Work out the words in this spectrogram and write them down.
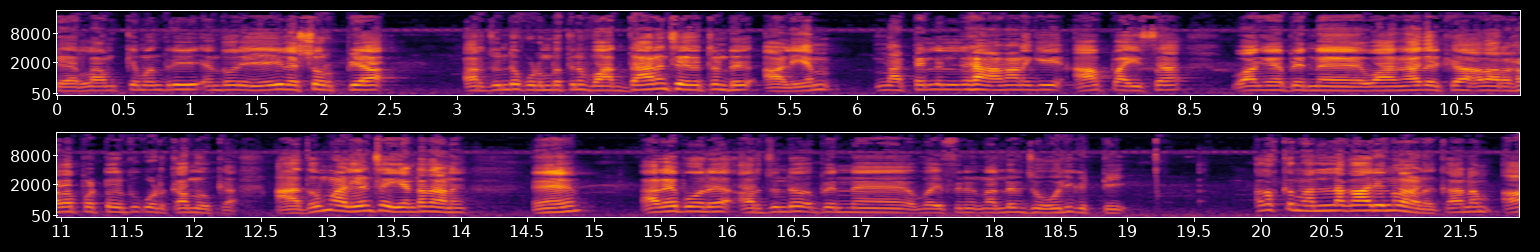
കേരള മുഖ്യമന്ത്രി എന്തോ ഒരു ഏഴ് ലക്ഷം റുപ്യ അർജുന്റെ കുടുംബത്തിന് വാഗ്ദാനം ചെയ്തിട്ടുണ്ട്. അളിയം നട്ടിലുള്ള ആണാണെങ്കിൽ ആ പൈസ വാങ്ങിയ പിന്നെ വാങ്ങാതിരിക്കുക അത് അർഹതപ്പെട്ടവർക്ക് കൊടുക്കാൻ നോക്കുക. അതും അളിയൻ ചെയ്യേണ്ടതാണ്. ഏ? അതേപോലെ അർജുന്റെ പിന്നെ വൈഫിന് നല്ലൊരു ജോലി കിട്ടി. അതൊക്കെ നല്ല കാര്യങ്ങളാണ്. കാരണം ആ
